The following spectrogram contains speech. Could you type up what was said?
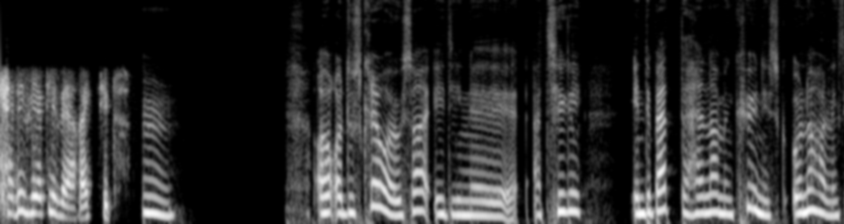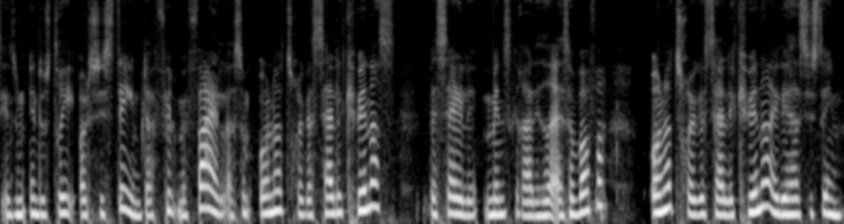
kan det virkelig være rigtigt? Mm. Og, og du skriver jo så i din øh, artikel, en debat, der handler om en kynisk underholdningsindustri og et system, der er fyldt med fejl og som undertrykker særligt kvinders basale menneskerettigheder. Altså hvorfor undertrykker særligt kvinder i det her system?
